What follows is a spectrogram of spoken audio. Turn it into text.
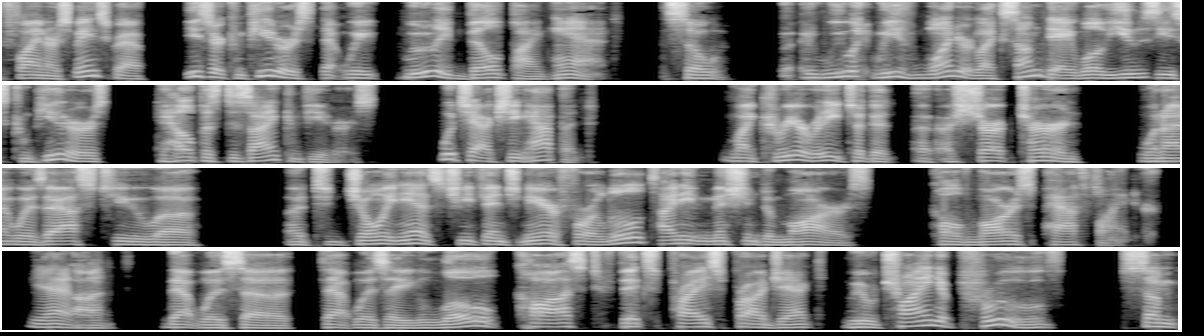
fly in our spacecraft, these are computers that we really built by hand. So we, we've wondered like someday we'll use these computers to help us design computers, which actually happened. My career really took a, a sharp turn when I was asked to, uh, uh, to join in as chief engineer for a little tiny mission to Mars called Mars Pathfinder. Yeah. Uh, that was uh, that was a low cost fixed price project. We were trying to prove some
